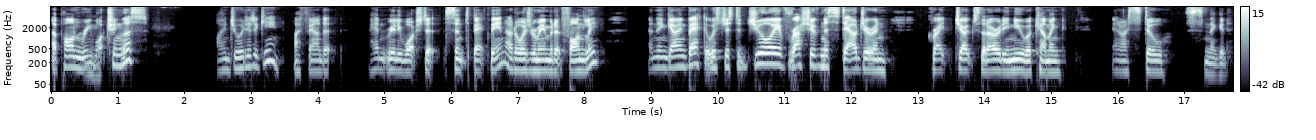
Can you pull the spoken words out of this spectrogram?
upon mm. rewatching this, I enjoyed it again. I found it, I hadn't really watched it since back then. I'd always remembered it fondly. And then going back, it was just a joy of rush of nostalgia and great jokes that I already knew were coming. And I still sniggered.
